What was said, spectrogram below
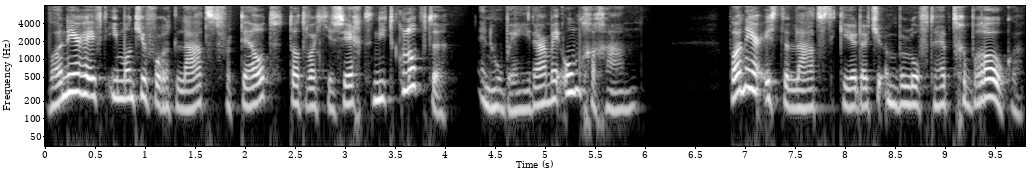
Wanneer heeft iemand je voor het laatst verteld dat wat je zegt niet klopte? En hoe ben je daarmee omgegaan? Wanneer is de laatste keer dat je een belofte hebt gebroken?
